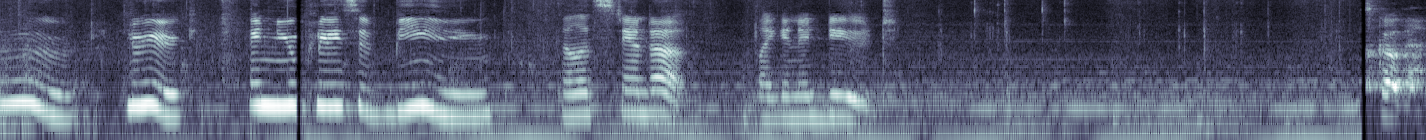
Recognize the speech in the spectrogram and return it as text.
Ooh, look a new place of being. Now let's stand up, like an adult. Let's go then.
